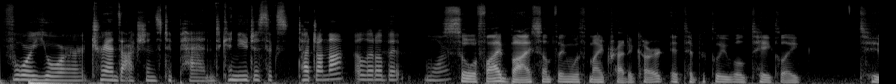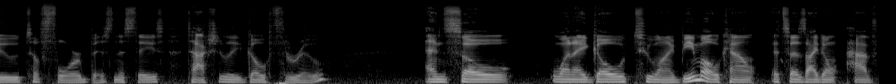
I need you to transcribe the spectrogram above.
for your transactions to pend. Can you just ex- touch on that a little bit more? So if I buy something with my credit card, it typically will take like two to four business days to actually go through. And so when I go to my BMO account, it says I don't have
